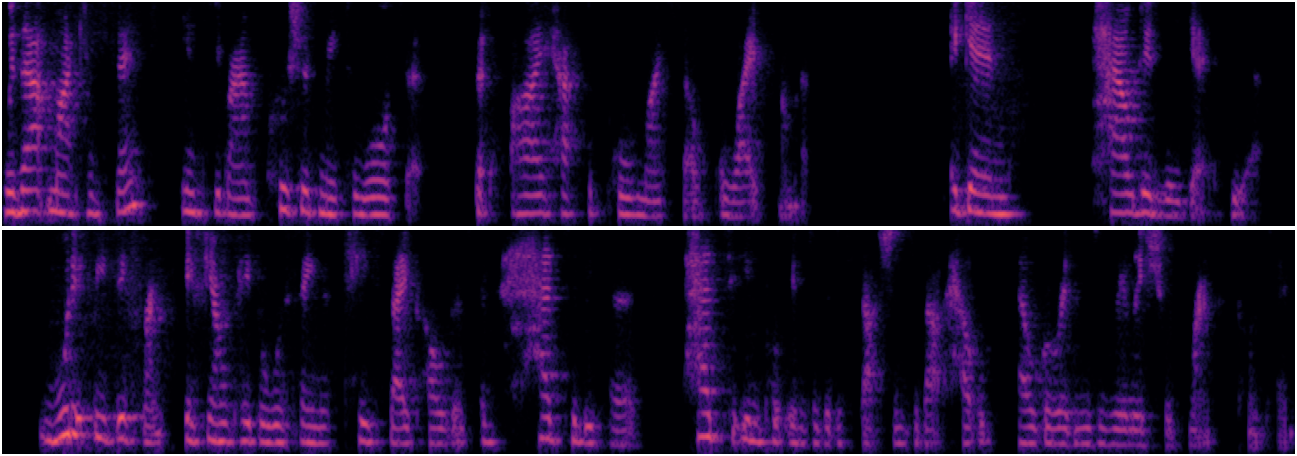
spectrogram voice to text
Without my consent, Instagram pushes me towards it, but I have to pull myself away from it. Again, how did we get here? Would it be different if young people were seen as key stakeholders and had to be heard, had to input into the discussions about how algorithms really should rank content?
